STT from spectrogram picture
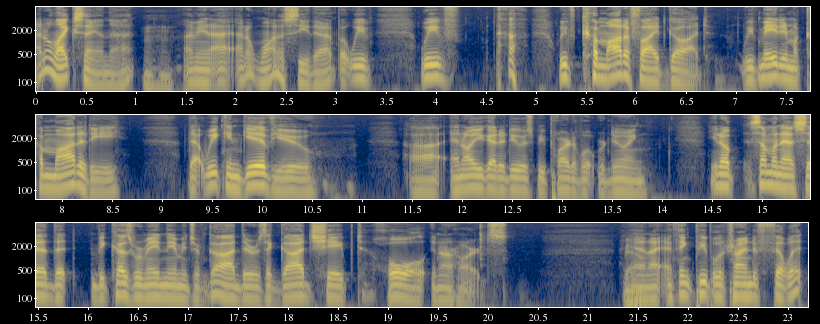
I don't like saying that. I mean, I, I don't want to see that, but we've, we've, we've commodified God. We've made him a commodity that we can give you, uh, and all you got to do is be part of what we're doing. You know, someone has said that because we're made in the image of God, there is a God shaped hole in our hearts. Yeah. And I, I think people are trying to fill it.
